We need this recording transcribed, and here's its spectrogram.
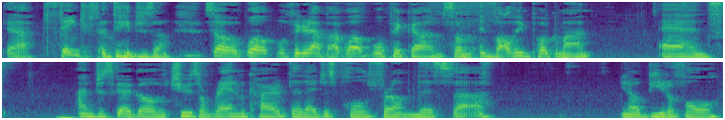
Yeah. it's danger a zone. danger zone. So, well, we'll figure it out. But well, we'll pick um, some involving Pokemon, and I'm just gonna go choose a random card that I just pulled from this, uh, you know, beautiful,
